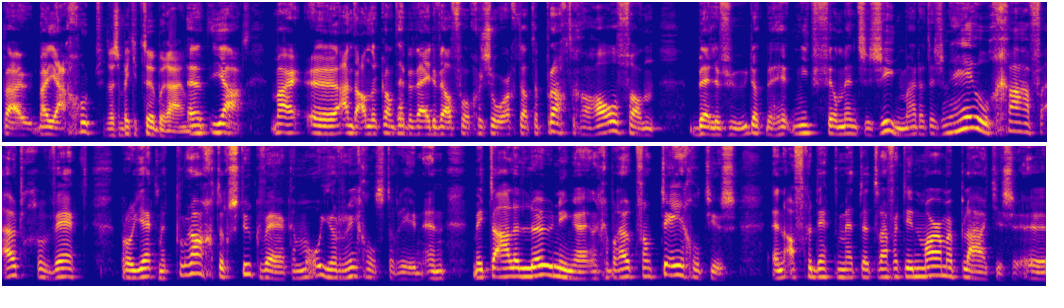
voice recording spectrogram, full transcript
pui. Maar ja, goed. Het was een beetje te bruin. Ja, maar eh, aan de andere kant hebben wij er wel voor gezorgd dat de prachtige hal van Bellevue, dat niet veel mensen zien, maar dat is een heel gaaf uitgewerkt project met prachtig stukwerk en mooie riggels erin en metalen leuningen en gebruik van tegeltjes en afgedekt met uh, travertin marmerplaatjes. Eh,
